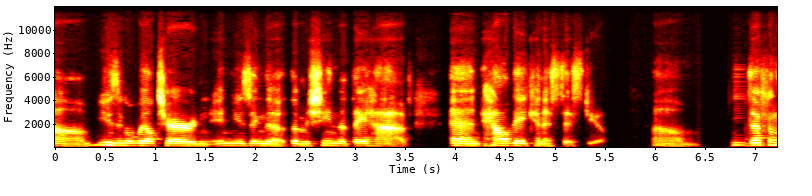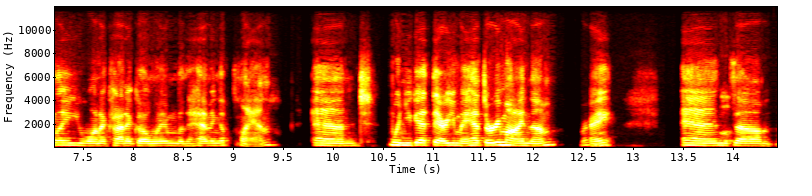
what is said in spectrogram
um, using a wheelchair and, and, using the, the machine that they have and how they can assist you. Um, definitely you want to kind of go in with having a plan and when you get there you may have to remind them right and um,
